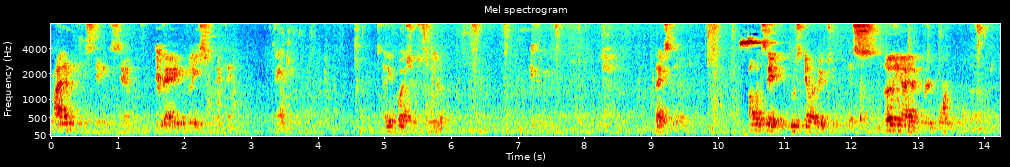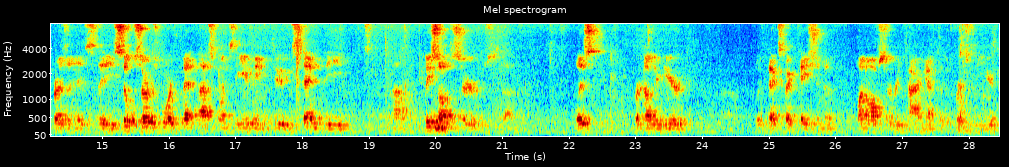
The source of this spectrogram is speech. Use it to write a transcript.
a lot of these things, so very pleased with it. Thank you. Any questions for Nino? Thanks, Nino. Public Safety, Bruce Gallavicci. Yes, the only thing I have to report, uh, Mr. President, is the Civil Service Board met last Wednesday evening to extend the um, police officers uh, list for another year uh, with the expectation of one officer retiring after the first of the year.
